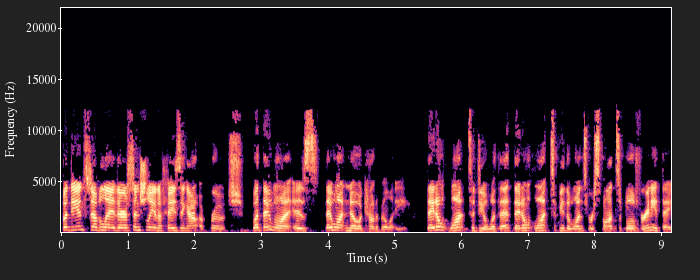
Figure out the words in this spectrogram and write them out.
But the NCAA, they're essentially in a phasing out approach. What they want is they want no accountability they don't want to deal with it. They don't want to be the ones responsible for anything.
